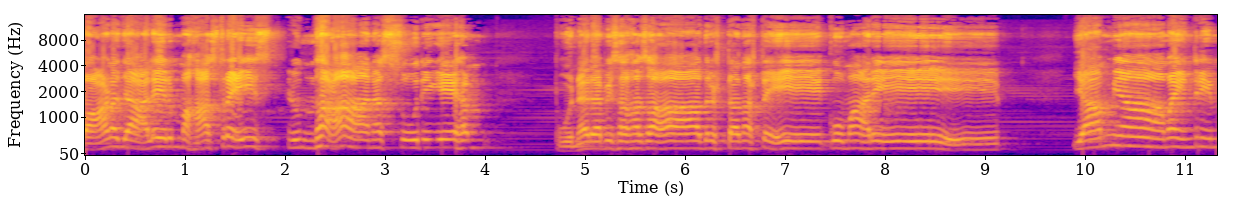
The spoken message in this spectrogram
ബാണജാലൈർമഹാസ്ത്രൈരുന്ധാനസൂതിഗേഹം പുനരപി സഹസാ ദൃഷ്ടനഷ്ടേ കുമാരേ. യാമ്യാമൈന്ദ്രീം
